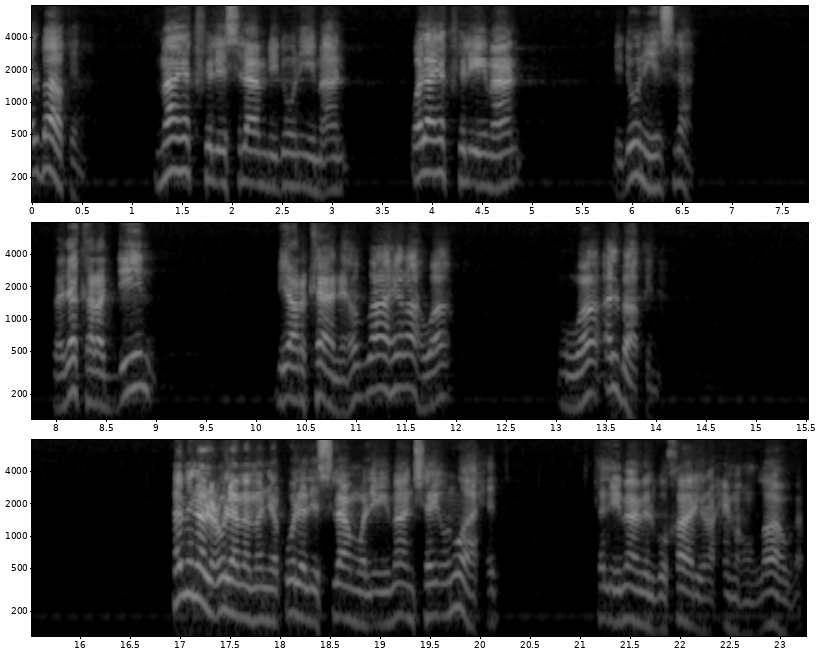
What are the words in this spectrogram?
الباطنة ما يكفي الإسلام بدون إيمان ولا يكفي الإيمان بدون إسلام. فذكر الدين بأركانه الظاهرة والباطنة فمن العلماء من يقول الإسلام والإيمان شيء واحد كالإمام البخاري رحمه الله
